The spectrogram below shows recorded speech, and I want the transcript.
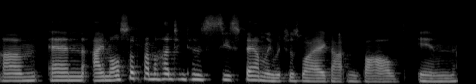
Um, and I'm also from a Huntington's disease family, which is why I got involved in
